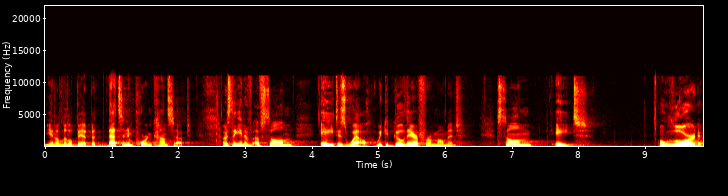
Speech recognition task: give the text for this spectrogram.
in a little bit, but that's an important concept. I was thinking of, of Psalm 8 as well. We could go there for a moment. Psalm 8. O Lord,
